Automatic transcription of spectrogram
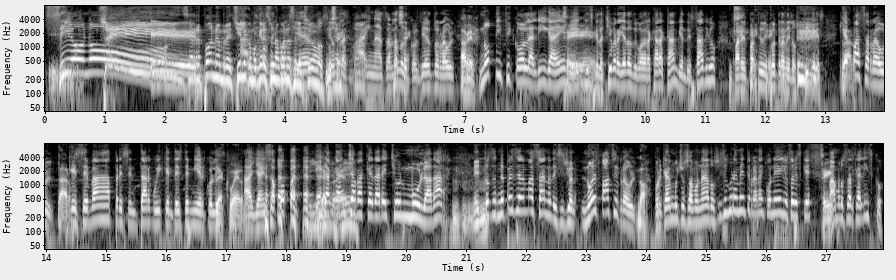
¿sí o no? ¡Sí! Se repone, hombre. Chile, como que eres una buena selección. Y otras vainas, hablando No sé. de conciertos, Raúl. Notificó la Liga MX Sí. que las Chivas Rayadas de Guadalajara cambian de estadio para el partido en contra de los Tigres. ¿Qué Claro. pasa, Raúl? Que se va a presentar weekend este miércoles allá en Zapopan. y la cancha va a quedar hecha un muladar. Entonces me parece la más sana decisión. No es fácil, Raúl. Porque hay muchos amonados y seguramente hablarán con ellos. ¿Sabes qué? Vámonos al Jalisco.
